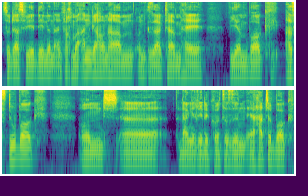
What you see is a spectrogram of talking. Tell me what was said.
sodass wir den dann einfach mal angehauen haben und gesagt haben, hey, wir haben Bock, hast du Bock? Und äh, lange Rede, kurzer Sinn, er hatte Bock.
